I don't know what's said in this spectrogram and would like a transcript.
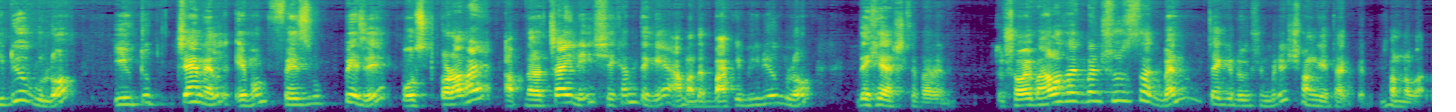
ভিডিওগুলো ইউটিউব চ্যানেল এবং ফেসবুক পেজে পোস্ট করা হয়। আপনারা চাইলেই সেখান থেকে আমাদের বাকি ভিডিওগুলো দেখে আসতে পারেন। তো সবাই ভালো থাকবেন, সুস্থ থাকবেন। টেক এডুকেশন সঙ্গে থাকবেন। ধন্যবাদ।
